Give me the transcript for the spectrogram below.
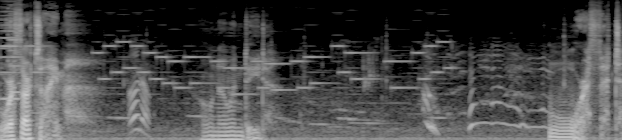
Worth our time. Oh no. Oh no, indeed. worth it.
